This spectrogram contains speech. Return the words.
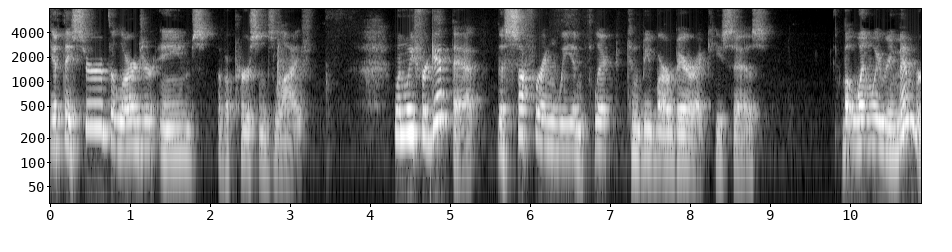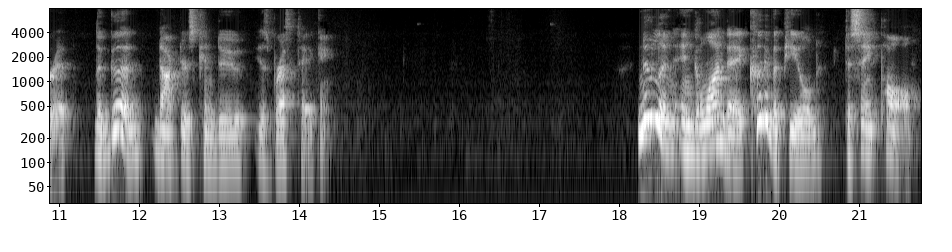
if they serve the larger aims of a person's life. When we forget that, the suffering we inflict can be barbaric, he says. But when we remember it, the good doctors can do is breathtaking. Nuland and Gawande could have appealed to St. Paul.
